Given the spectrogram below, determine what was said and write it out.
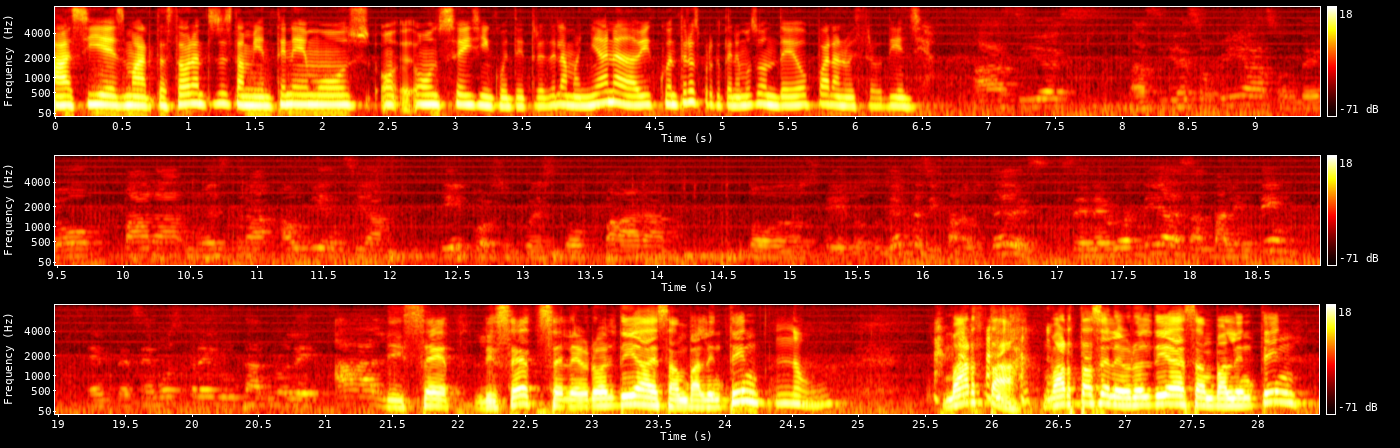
Así es, Marta. Hasta ahora entonces también tenemos 11 y 53 de la mañana. David, cuéntenos porque tenemos sondeo para nuestra audiencia. Así es, así es, Sofía. Sondeo para nuestra audiencia y por supuesto para todos eh, los oyentes y para ustedes. Celebró el día de San Valentín. Empecemos preguntándole a Lisette. Lisette, ¿celebró el día de San Valentín? No. Marta, Marta celebró el día de San Valentín.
